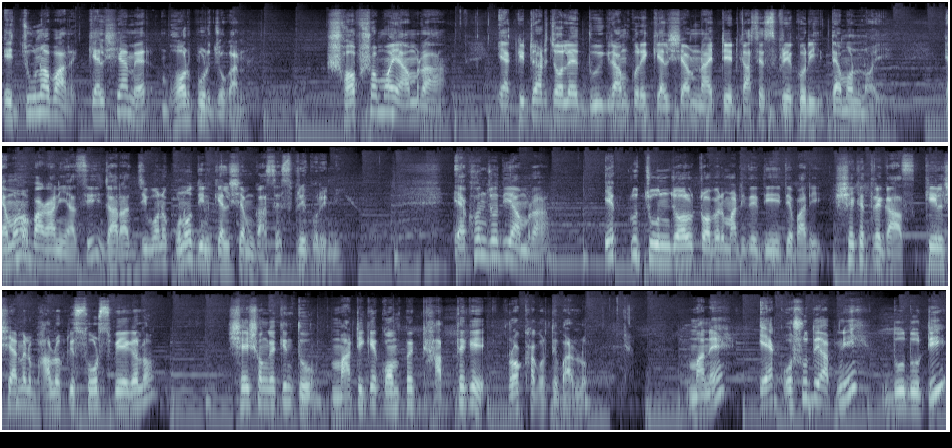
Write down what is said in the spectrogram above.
এই চুন আবার ক্যালসিয়ামের ভরপুর যোগান। সব সময় আমরা এক লিটার জলে দুই গ্রাম করে ক্যালসিয়াম নাইট্রেট গাছে স্প্রে করি তেমন নয়। এমনও বাগানি আছি যারা জীবনে কোনো দিন ক্যালসিয়াম গাছে স্প্রে করিনি। এখন যদি আমরা একটু চুন জল টবের মাটিতে দিয়ে দিতে পারি। সেক্ষেত্রে গাছ ক্যালসিয়ামের ভালো একটি সোর্স পেয়ে গেল। সেই সঙ্গে কিন্তু মাটিকে কম্প্যাক্ট হাত থেকে রক্ষা করতে পারল। মানে এক ওষুধে আপনি দু দুটি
